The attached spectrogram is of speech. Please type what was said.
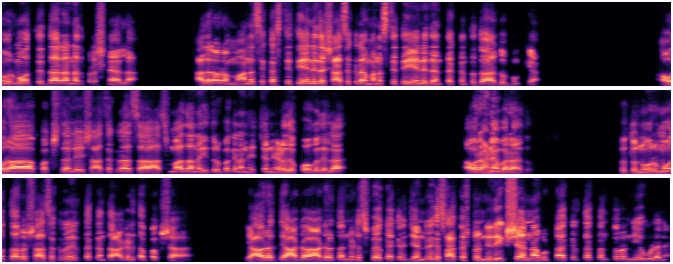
ನೂರ ಮೂವತ್ತಿದ್ದಾರೆ ಅನ್ನೋದು ಪ್ರಶ್ನೆ ಅಲ್ಲ. ಆದ್ರೆ ಅವರ ಮಾನಸಿಕ ಸ್ಥಿತಿ ಏನಿದೆ ಶಾಸಕರ ಮನಸ್ಥಿತಿ ಏನಿದೆ ಅಂತಕ್ಕಂಥದ್ದು ಅದು ಮುಖ್ಯ. ಅವರ ಪಕ್ಷದಲ್ಲಿ ಶಾಸಕರ ಸ ಅಸಮಾಧಾನ ಇದ್ರ ಬಗ್ಗೆ ನಾನು ಹೆಚ್ಚನ್ನು ಹೇಳೋದಕ್ಕೆ ಹೋಗೋದಿಲ್ಲ. ಅವರ ಹಣೆ ಬರ ಅದು. ಇವತ್ತು ನೂರ ಮೂವತ್ತಾರು ಶಾಸಕರ ಇರ್ತಕ್ಕಂಥ ಆಡಳಿತ ಪಕ್ಷ ಯಾವ ರೀತಿ ಆಡ, ಆಡಳಿತ ನಡೆಸಬೇಕು, ಯಾಕಂದ್ರೆ ಜನರಿಗೆ ಸಾಕಷ್ಟು ನಿರೀಕ್ಷೆಯನ್ನ ಹುಟ್ಟಾಕಿರ್ತಕ್ಕಂಥವ್ರು ನೀವುಗಳೇನೆ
